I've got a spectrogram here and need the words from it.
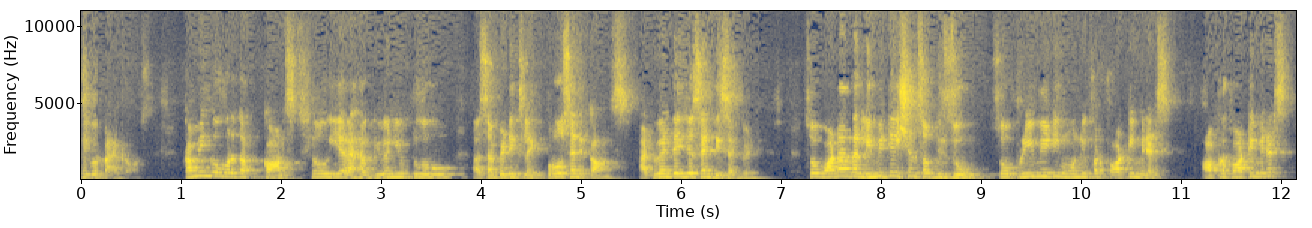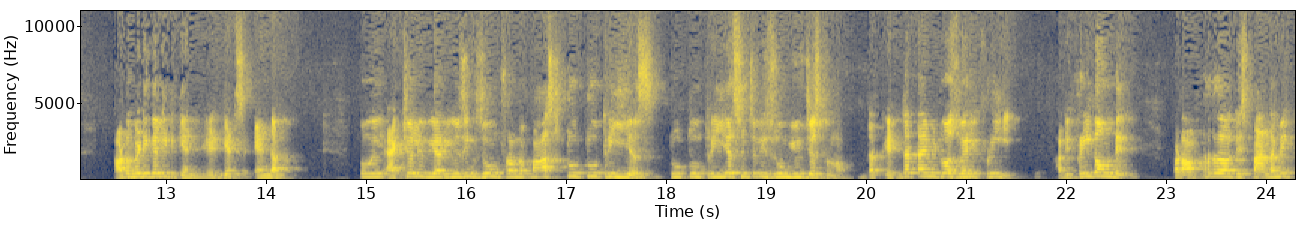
your backgrounds. Coming over the cons so here i have given you two subheadings like pros and cons advantages and disadvantages. So what are the limitations of the zoom? So free meeting only for 40 minutes. After 40 minutes automatically it, it gets end up so actually we're using Zoom from the past two two three years two two three years నుంచి జూమ్ యూజ్ చేస్తున్నాం that at that time it was very free అది ఫ్రీగా ఉండేది but after this pandemic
